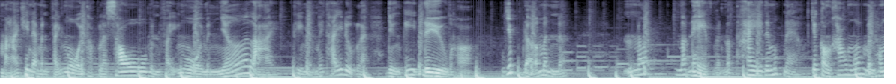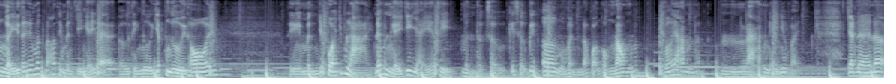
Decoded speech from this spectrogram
mãi khi nào mình phải ngồi thật là sâu mình phải ngồi mình nhớ lại thì mình mới thấy được là những cái điều mà họ giúp đỡ mình đó nó nó đẹp và nó hay tới mức nào. Chứ còn không á mình không nghĩ tới cái mức đó thì mình chỉ nghĩ là ừ thì người giúp người thôi. Thì mình giúp qua giúp lại. Nếu mình nghĩ như vậy á, thì mình thực sự cái sự biết ơn của mình nó vẫn còn nông lắm. Với anh đó, là anh nghĩ như vậy cho nên á,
